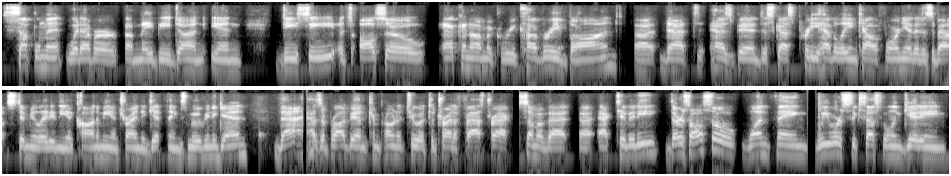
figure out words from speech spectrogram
supplement whatever uh, may be done in DC. It's also economic recovery bond uh, that has been discussed pretty heavily in California that is about stimulating the economy and trying to get things moving again. That has a broadband component to it to try to fast track some of that uh, activity. There's also one thing we were successful in getting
